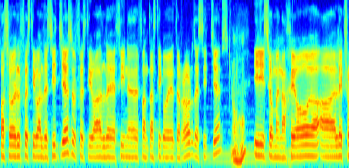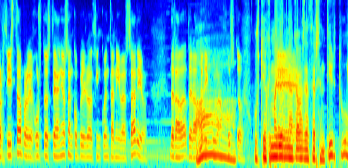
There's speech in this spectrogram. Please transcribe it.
pasó el Festival de Sitges, el Festival de Cine Fantástico de Terror de Sitges, Ojo. y se homenajeó al Exorcista porque justo este año se han cumplido el 50 aniversario de la, de la película, Ah, justo. Hostia, qué mayor me Eh, acabas de hacer sentir tú.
